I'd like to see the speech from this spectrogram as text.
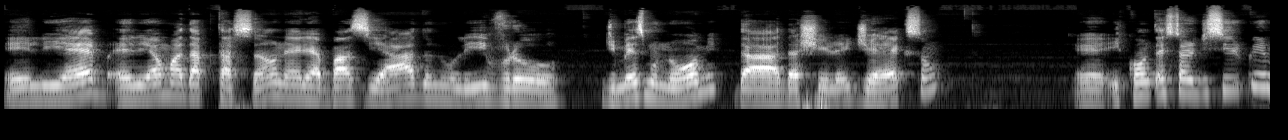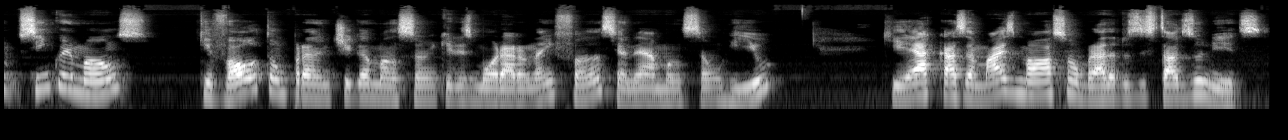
Ele é, ele é uma adaptação, né? Ele é baseado no livro de mesmo nome, da, da Shirley Jackson, é, e conta a história de cinco, cinco irmãos que voltam para a antiga mansão em que eles moraram na infância, né, a Mansão Rio, que é a casa mais mal assombrada dos Estados Unidos,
